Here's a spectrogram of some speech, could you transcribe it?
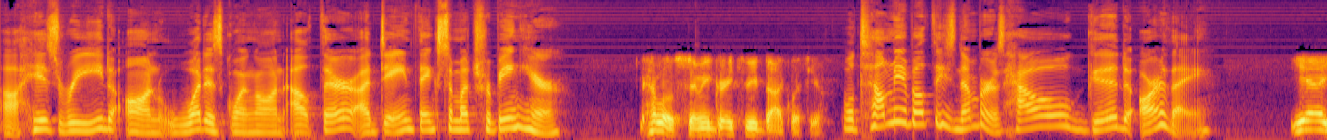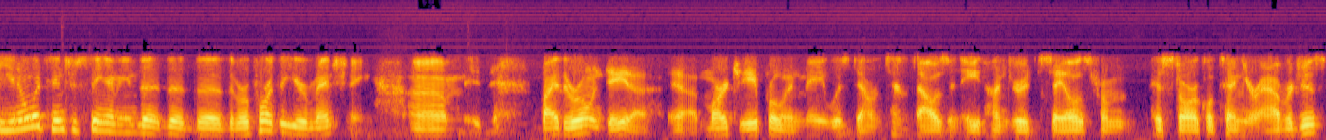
uh, his read on what is going on out there. Uh, Dane, thanks so much for being here. Hello, Simi. Great to be back with you. Well, tell me about these numbers. How good are they? Yeah, you know what's interesting? I mean, the the the, the report that you're mentioning, um, it, by their own data, uh, March, April, and May was down 10,800 sales from historical 10-year averages,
